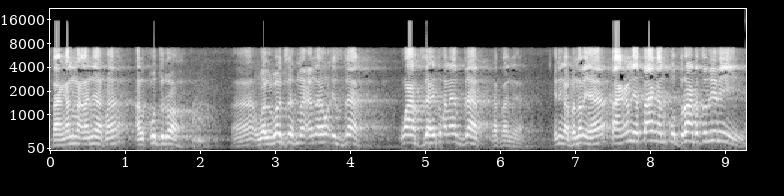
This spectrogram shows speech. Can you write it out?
Tangan maknanya apa? Al-qudrah. wal wajh ma'nahu izzat. Wajah itu maknanya zat katanya. Ini enggak benar ya. Tangan ya tangan, kudrah ada sendiri.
